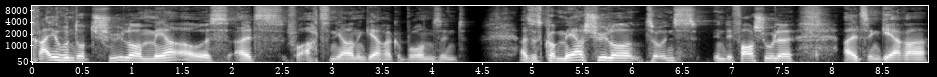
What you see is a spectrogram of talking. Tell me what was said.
300 Schüler mehr aus, als vor 18 Jahren in Gera geboren sind. Also es kommen mehr Schüler zu uns in die Fahrschule, als in Gera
